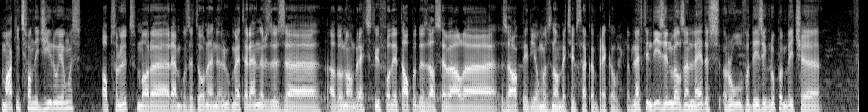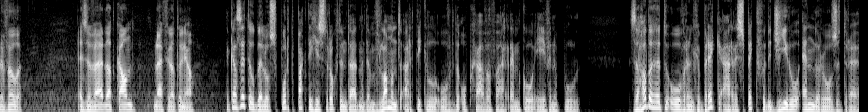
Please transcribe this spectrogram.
maak iets van die Giro jongens. Absoluut, maar eh, Remco zit ook in een groep met de renners, dus eh, hij had ook nog een bericht gestuurd voor de etappe. Dus dat zijn wel uh, zaken die de jongens nog een beetje extra kunnen prikkelen. Hij blijft in die zin wel zijn leidersrol voor deze groep een beetje vervullen. In zover dat kan, blijf je dat doen, ja. De Gazzetto dello Sport pakte gisterochtend uit met een vlammend artikel over de opgave van Remco Evenepoel. Ze hadden het over een gebrek aan respect voor de Giro en de roze trui.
